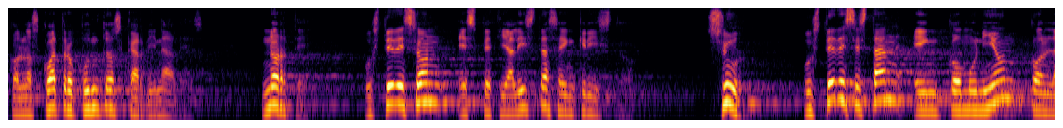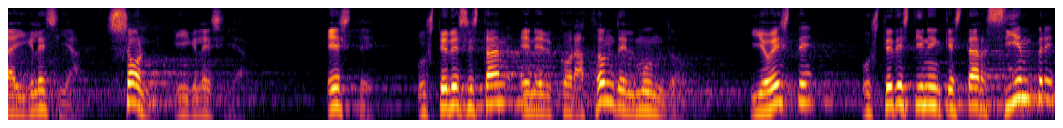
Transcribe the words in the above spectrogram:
con los cuatro puntos cardinales. Norte, ustedes son especialistas en Cristo. Sur, ustedes están en comunión con la Iglesia, son Iglesia. Este, ustedes están en el corazón del mundo y oeste, ustedes tienen que estar siempre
